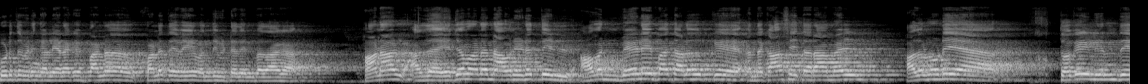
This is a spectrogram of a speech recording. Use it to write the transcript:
கொடுத்து விடுங்கள் எனக்கு பண பண தேவை வந்துவிட்டது என்பதாக. ஆனால் அந்த எஜமானன் அவனிடத்தில் அவன் வேலை பார்த்த அளவுக்கு அந்த காசை தராமல் அதனுடைய தொகையிலிருந்து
